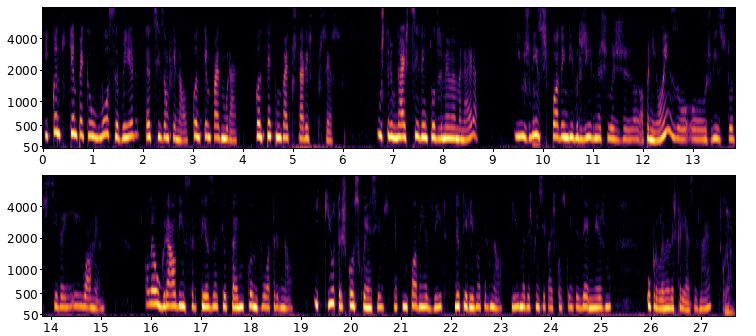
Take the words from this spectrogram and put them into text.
E quanto tempo é que eu vou saber a decisão final? Quanto tempo vai demorar? Quanto é que me vai custar este processo? Os tribunais decidem todos da mesma maneira? E os juízes podem divergir nas suas eh, opiniões ou, ou os juízes todos decidem igualmente? Qual é o grau de incerteza que eu tenho quando vou ao tribunal? E que outras consequências é que me podem advir de eu ter ido ao tribunal? E uma das principais consequências é mesmo o problema das crianças, não é? Claro.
